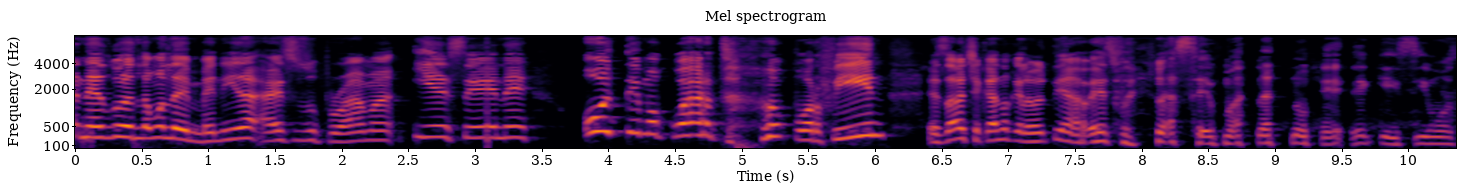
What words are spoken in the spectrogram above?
ISN Network? Les damos la bienvenida a este su programa ISN Último Cuarto. Por fin, estaba checando que la última vez fue la semana 9 que hicimos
